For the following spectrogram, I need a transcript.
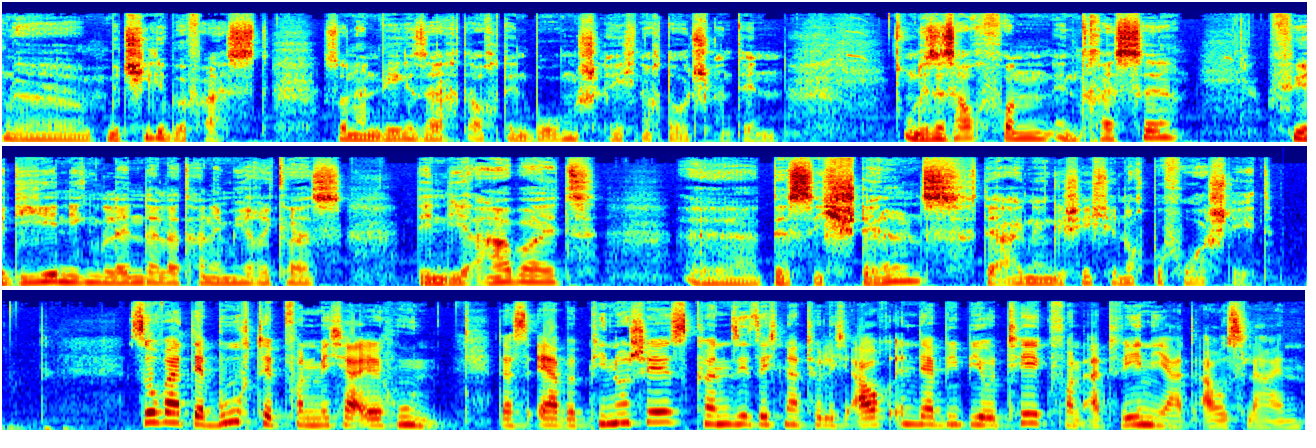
äh, mit Chile befasst, sondern wie gesagt auch den Bogen schlägt nach Deutschland hin. Und es ist auch von Interesse für diejenigen Länder Lateinamerikas, denen die Arbeit äh, des Sichstellens der eigenen Geschichte noch bevorsteht. Soweit der Buchtipp von Michael Huhn. Das Erbe Pinochets können Sie sich natürlich auch in der Bibliothek von Adveniat ausleihen.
